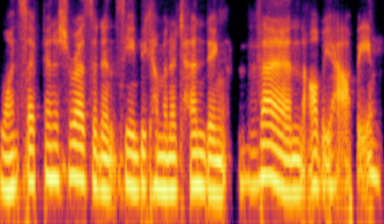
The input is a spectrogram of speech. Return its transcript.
once I finish residency and become an attending, then I'll be happy.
